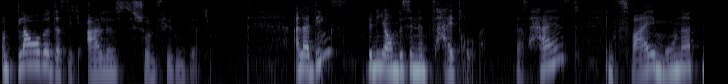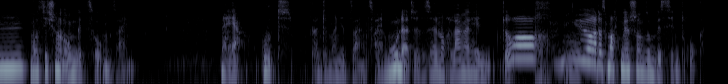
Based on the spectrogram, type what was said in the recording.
und glaube, dass sich alles schon fügen wird. Allerdings bin ich auch ein bisschen in Zeitdruck. Das heißt, in zwei Monaten muss ich schon umgezogen sein. Naja, gut, könnte man jetzt sagen, zwei Monate, das ist ja noch lange hin. Doch, ja, das macht mir schon so ein bisschen Druck.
